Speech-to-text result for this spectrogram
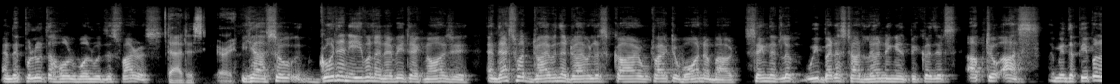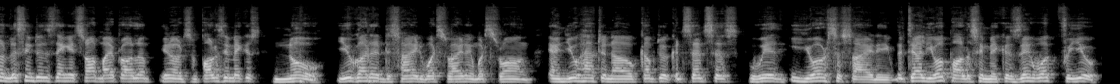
and they pollute the whole world with this virus. That is scary. Yeah. So good and evil in every technology. And that's what driving the driverless car tried to warn about, saying that, look, we better start learning it because it's up to us. I mean, the people who are listening to this thing, it's not my problem. You know, it's the policymakers. No, you got to decide what's right and what's wrong. And you have to now come to a consensus with your society, tell your policymakers they work for you.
